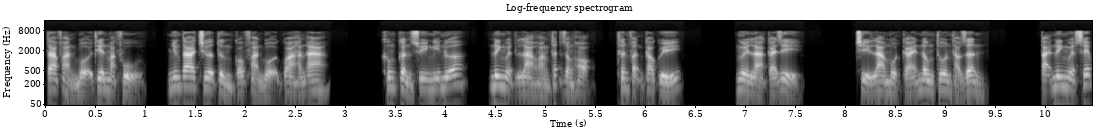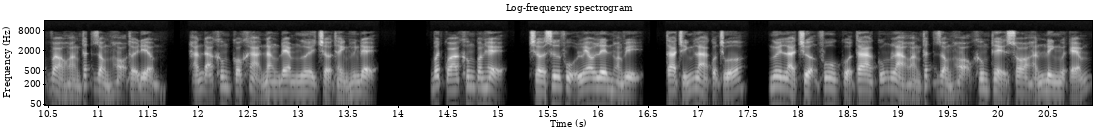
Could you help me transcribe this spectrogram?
Ta phản bội thiên mạc phủ, nhưng ta chưa từng có phản bội qua hắn a. Không cần suy nghĩ nữa, ninh nguyệt là hoàng thất dòng họ, thân phận cao quý. Ngươi là cái gì? Chỉ là một cái nông thôn thảo dân. Tại ninh nguyệt xếp vào hoàng thất dòng họ thời điểm, hắn đã không có khả năng đem ngươi trở thành huynh đệ. Bất quá không quan hệ, chờ sư phụ leo lên hoàng vị, ta chính là con chúa, ngươi là trượng phu của ta cũng là hoàng thất dòng họ không thể so hắn ninh nguyệt kém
